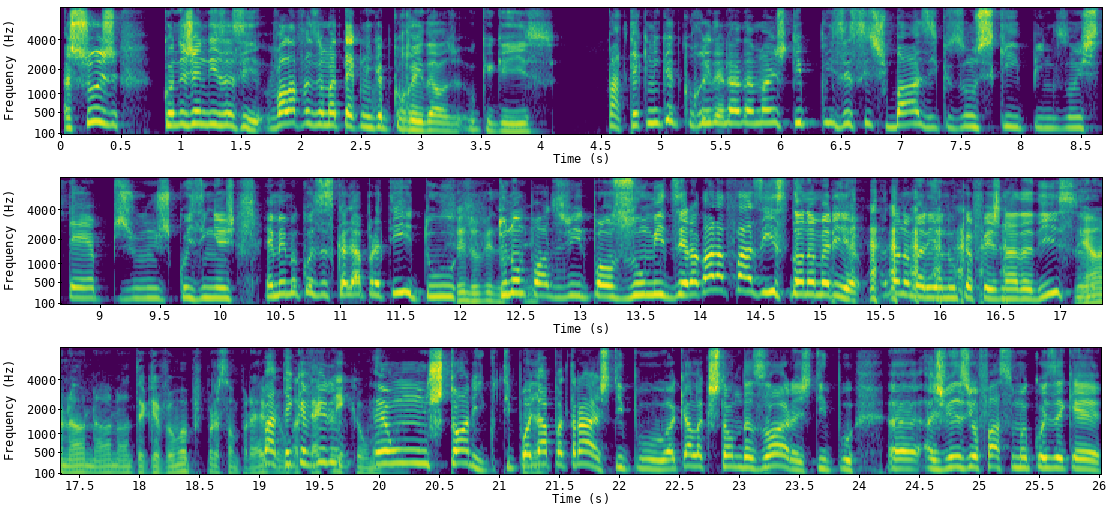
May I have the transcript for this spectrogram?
As pessoas, quando a gente diz assim, vá lá fazer uma técnica de corrida, elas, o que é, que é isso? Pá, técnica de corrida é nada mais tipo exercícios básicos, uns skippings, uns steps, uns coisinhas. É a mesma coisa se calhar para ti. Tu, dúvida, tu não sim. podes ir para o Zoom e dizer agora faz isso, Dona Maria. A Dona Maria nunca fez nada disso. Não, não, não, não. Tem que haver uma preparação prévia, Pá, tem que haver técnica, uma... é um histórico, tipo olhar para trás, tipo aquela questão das horas, tipo ah, às vezes eu faço uma coisa que é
